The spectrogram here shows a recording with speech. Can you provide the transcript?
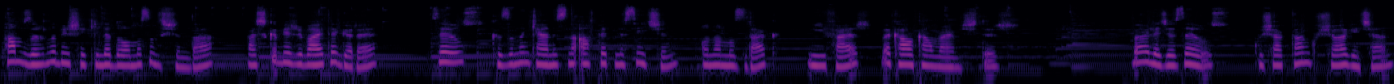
tam zırhlı bir şekilde doğması dışında başka bir rivayete göre Zeus kızının kendisini affetmesi için ona mızrak, miğfer ve kalkan vermiştir. Böylece Zeus kuşaktan kuşağa geçen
